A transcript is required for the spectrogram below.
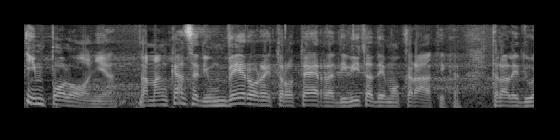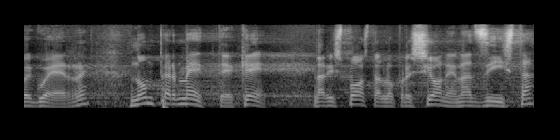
in Polonia la mancanza di un vero retroterra di vita democratica tra le due guerre non permette che la risposta all'oppressione nazista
